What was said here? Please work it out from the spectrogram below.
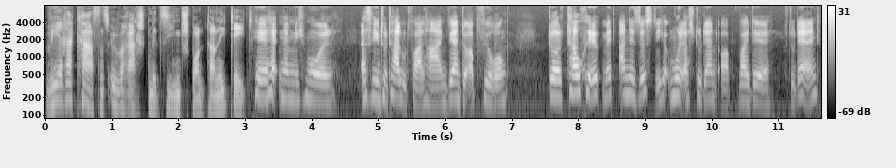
Vera Carstens überrascht mit sin Spontanität. Er hat nämlich mal, als wir einen Totalunfall haben, während der Abführung, da tauche ich mit Anne Süst, ich mal als Student ab, weil der Student,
